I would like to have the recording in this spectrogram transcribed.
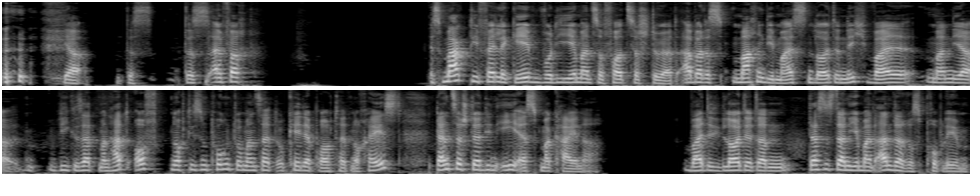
ja, das das ist einfach. Es mag die Fälle geben, wo die jemand sofort zerstört, aber das machen die meisten Leute nicht, weil man ja, wie gesagt, man hat oft noch diesen Punkt, wo man sagt, okay, der braucht halt noch Haste, dann zerstört ihn eh erstmal keiner. Weil die Leute dann, das ist dann jemand anderes Problem.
